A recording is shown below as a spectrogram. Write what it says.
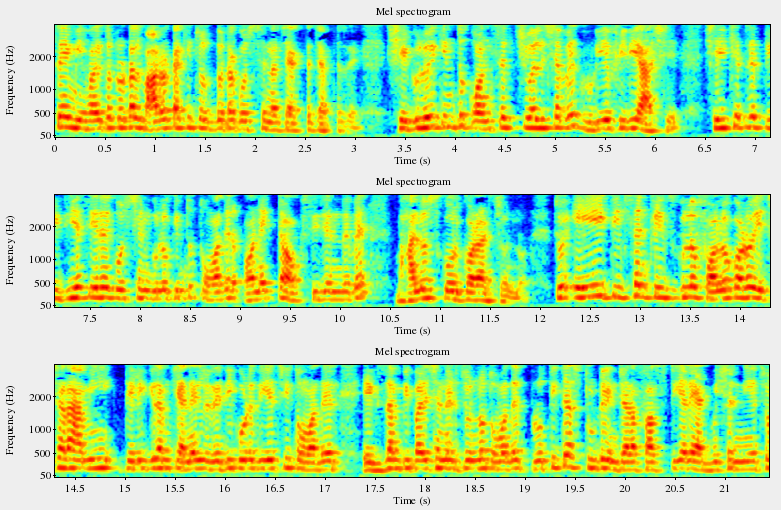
সেমই হয়তো টোটাল বারোটা কি চোদ্দোটা কোশ্চেন আছে একটা চ্যাপ্টারে সেগুলোই কিন্তু কনসেপচুয়াল হিসাবে ঘুরিয়ে ফিরিয়ে আসে। সেই ক্ষেত্রে প্রিভিয়াস ইয়ারের কোশ্চেনগুলো কিন্তু তোমাদের অনেকটা অক্সিজেন দেবে ভালো স্কোর করার জন্য। তো এই টিপস অ্যান্ড ট্রিক্সগুলো ফলো করো। এছাড়া আমি টেলিগ্রাম চ্যানেল রেডি করে দিয়েছি তোমাদের এক্সাম প্রিপারেশনের জন্য। তোমাদের প্রতিটা স্টুডেন্ট যারা ফার্স্ট ইয়ারে অ্যাডমিশন নিয়েছো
